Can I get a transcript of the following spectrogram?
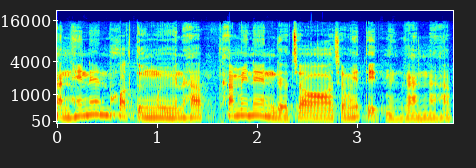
ขันให้แน่นพอตึงมือนะครับ ถ้าไม่แน่นเดี๋ยวจอจะไม่ติดเหมือนกันนะครับ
